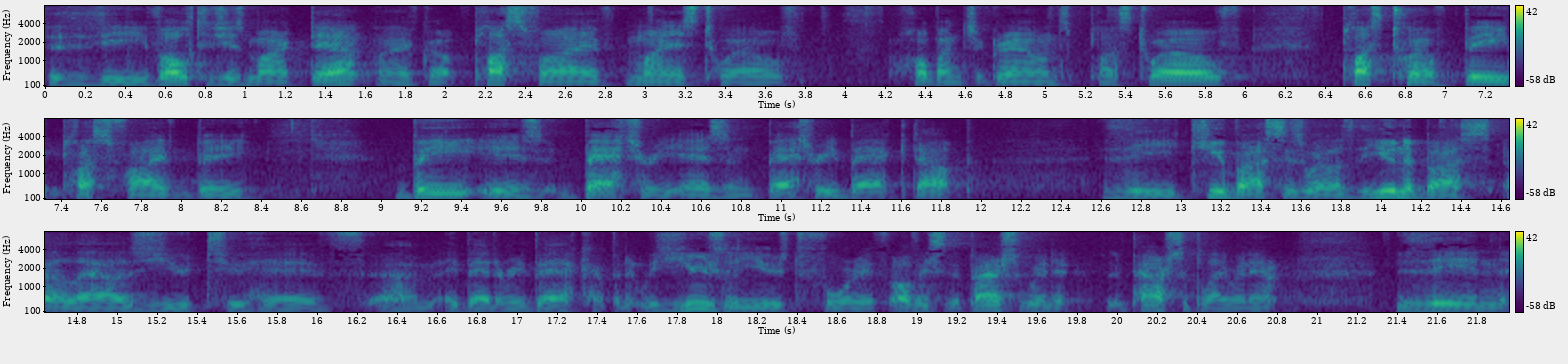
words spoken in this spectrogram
the voltages marked out. I've got plus 5, minus 12, a whole bunch of grounds, plus 12, plus 12B, plus 5B. B is battery, as in battery backed up. The Q-bus as well as the Unibus allows you to have um, a battery backup, and it was usually used for if obviously the power, went, the power supply went out, then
